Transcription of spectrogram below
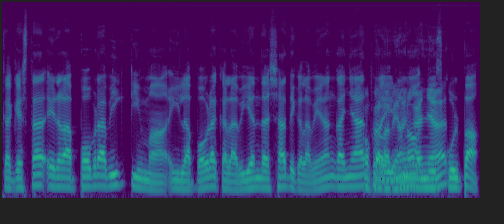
que aquesta era la pobra víctima i la pobra que l'havien deixat i que l'havien enganyat, O però no, no, enganyat. disculpa,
